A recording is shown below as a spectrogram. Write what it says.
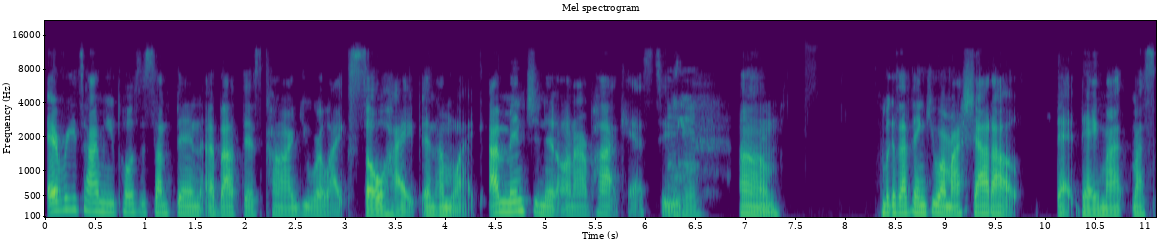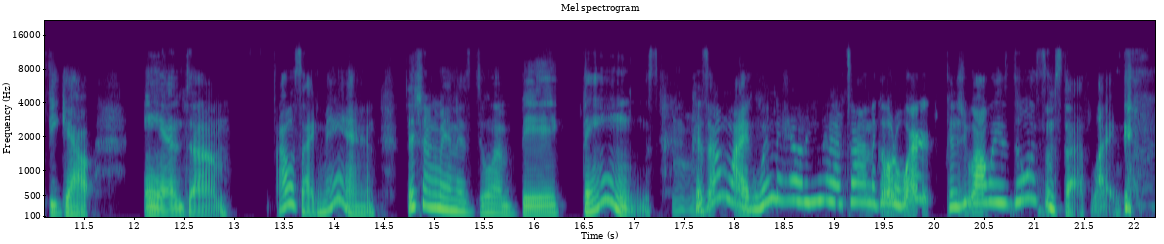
every time you posted something about this con, you were like so hyped, and I'm like, I mentioned it on our podcast too. Mhm. um because I think you were my shout out that day, my my speak out, and um I was like, man, this young man is doing big things. Mhm. Cause I'm like, when the hell do you have time to go to work? Cause you always doing some stuff. Like,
